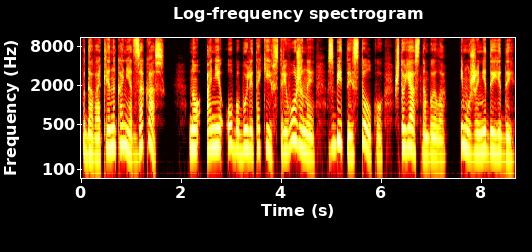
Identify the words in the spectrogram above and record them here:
подавать ли, наконец, заказ. Но они оба были такие встревоженные, сбитые с толку, что ясно было, им уже не до еды.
